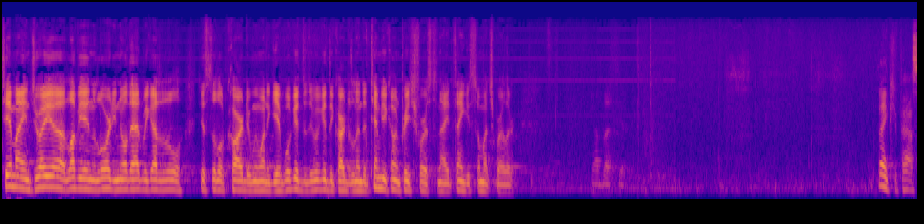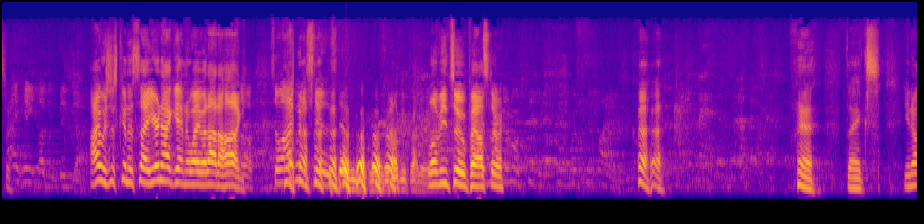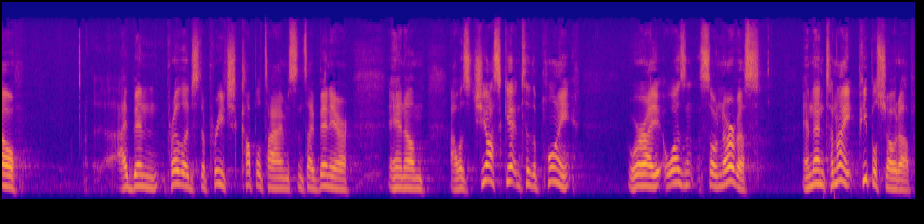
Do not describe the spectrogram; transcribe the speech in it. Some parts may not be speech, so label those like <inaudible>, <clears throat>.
Tim, I enjoy you. I love you in the Lord. You know that. We got a little, just a little card that we want to give. We'll give the, we'll give the card to Linda. Tim, you come and preach for us tonight. Thank you so much, brother. God bless you. Thank you, Pastor. I hate hugging big guys. I was just going to say, you're not getting away without a hug. So, so I'm going to stand and step. Love you, brother. Love you too, Pastor. <laughs> Thanks. You know, I've been privileged to preach a couple times since I've been here, and um, I was just getting to the point where I wasn't so nervous. And then tonight, people showed up.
